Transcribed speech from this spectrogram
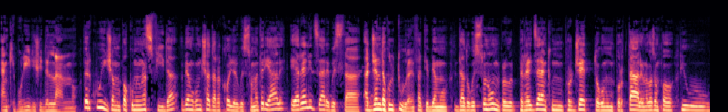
anche politici dell'anno. Per cui, diciamo un po' come una sfida, abbiamo cominciato a raccogliere questo materiale e a realizzare questa agenda cultura. Infatti abbiamo dato questo nome proprio per realizzare anche un progetto con un portale, una cosa un po' più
